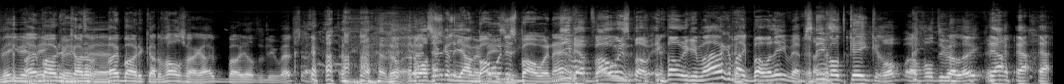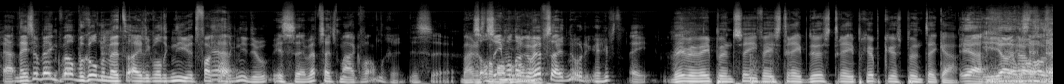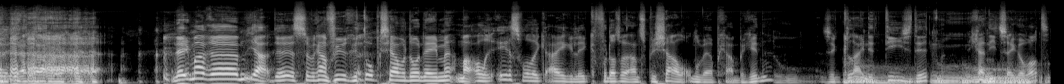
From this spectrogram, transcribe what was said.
Wij, bouwden carna- wij bouwden carnavalswagen, Huip bouwde altijd een nieuwe website. Dat was ik een jaar Bouwen bezig. is bouwen, hè? Niemand bouwen is bouwen. Ik bouw geen wagen, maar ik bouw alleen websites. Niemand keek erop, maar vond hij wel leuk. Ja, ja, ja, ja. Nee, zo ben ik wel begonnen met eigenlijk wat ik nu, het vak Ja. wat ik nu doe, is eh, websites maken voor anderen. Dus, eh, dus als iemand nog een website nodig heeft, hey, www.cv-dus-gupkus.tk Ja, Ja, dat was het. Nee, maar ehm, ja, dus we gaan vurige topics gaan we doornemen. Maar allereerst wil ik eigenlijk, voordat we aan het speciale onderwerp gaan beginnen, dat is een kleine tease dit, maar ik ga niet zeggen wat,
